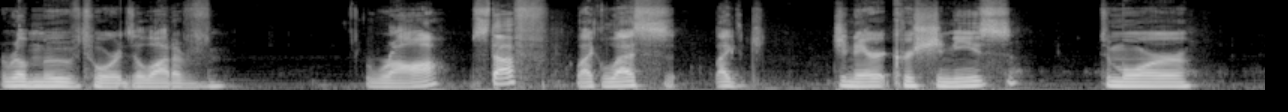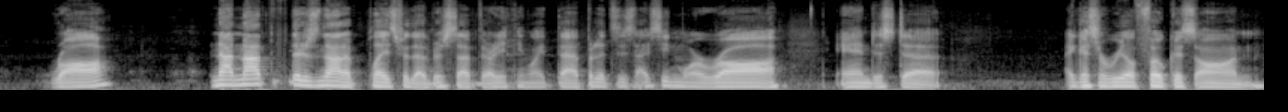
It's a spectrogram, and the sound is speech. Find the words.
real move towards a lot of raw stuff, like less like generic Christianese to more raw. Not not that there's not a place for the other stuff or anything like that, but it's just I've seen more raw and just uh I guess a real focus on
